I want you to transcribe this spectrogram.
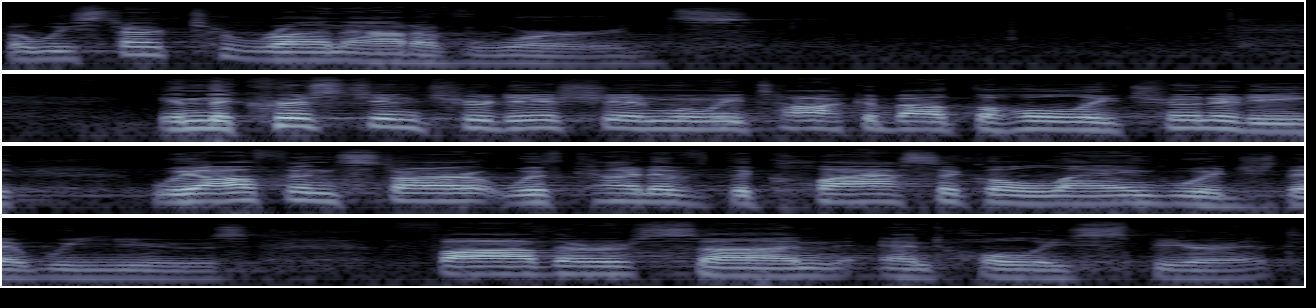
but we start to run out of words. In the Christian tradition, when we talk about the Holy Trinity, we often start with kind of the classical language that we use Father, Son, and Holy Spirit.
